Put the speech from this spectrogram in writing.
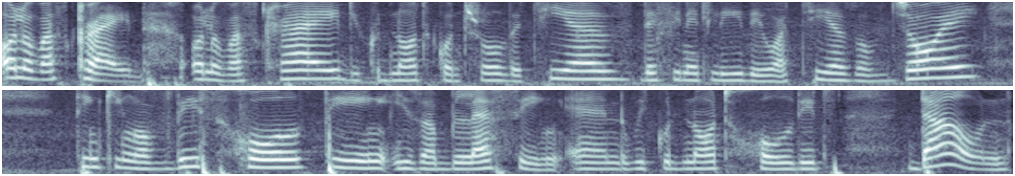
All of us cried. All of us cried. You could not control the tears. Definitely, they were tears of joy. Thinking of this whole thing is a blessing, and we could not hold it down.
